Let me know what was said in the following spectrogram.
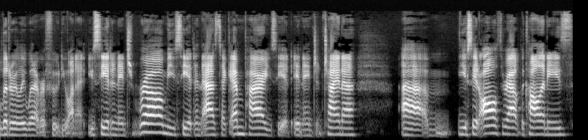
literally whatever food you wanted. You see it in ancient Rome, you see it in the Aztec Empire, you see it in ancient China, um, you see it all throughout the colonies,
